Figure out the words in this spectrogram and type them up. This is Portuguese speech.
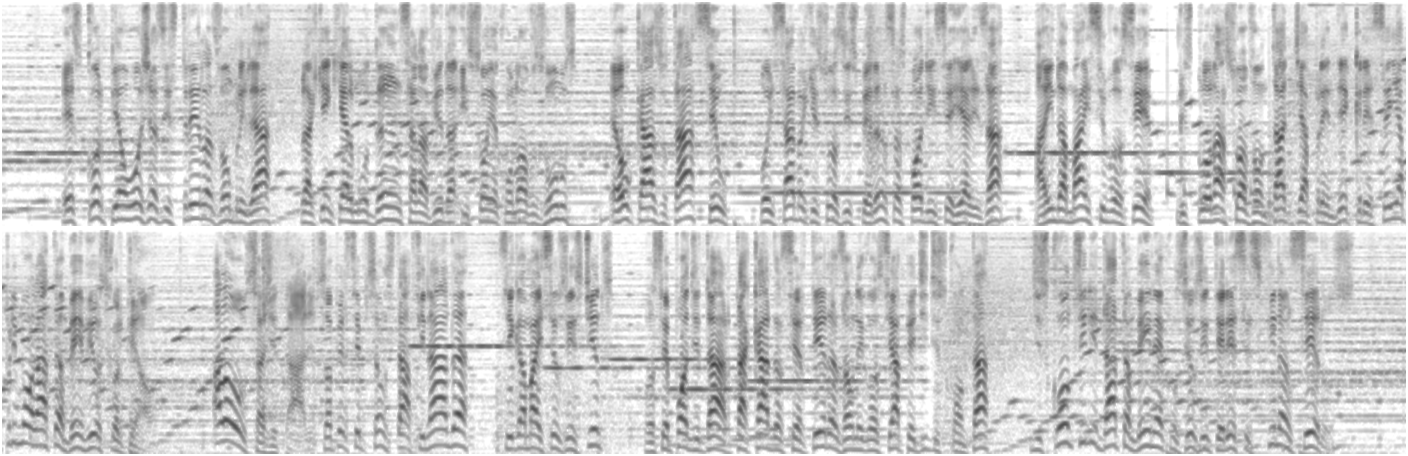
Escorpião, hoje as estrelas vão brilhar para quem quer mudança na vida e sonha com novos rumos. É o caso, tá? Seu. Pois saiba que suas esperanças podem se realizar, ainda mais se você explorar sua vontade de aprender, crescer e aprimorar também, viu, Escorpião? Alô, Sagitário, sua percepção está afinada, siga mais seus instintos. Você pode dar tacadas certeiras ao negociar, pedir descontar, descontos e lidar também né, com seus interesses financeiros.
